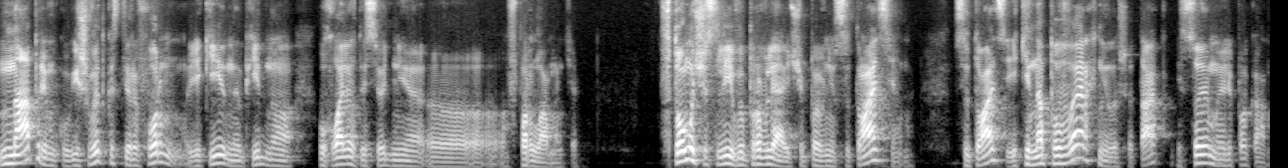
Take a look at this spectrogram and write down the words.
напрямку і швидкості реформ, які необхідно ухвалювати сьогодні е, в парламенті в тому числі виправляючи певні ситуації, ситуації, які на поверхні лише так, із соями і ріпаками.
